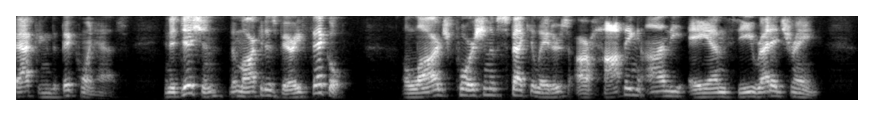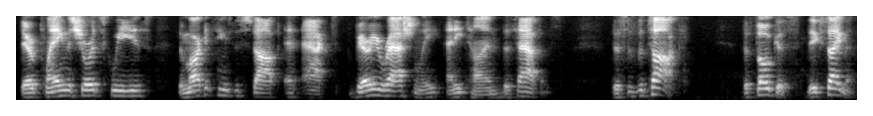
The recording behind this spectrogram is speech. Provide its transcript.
backing that Bitcoin has. In addition, the market is very fickle. A large portion of speculators are hopping on the AMC Reddit train. They're playing the short squeeze. The market seems to stop and act very irrationally anytime this happens. This is the talk, the focus, the excitement.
